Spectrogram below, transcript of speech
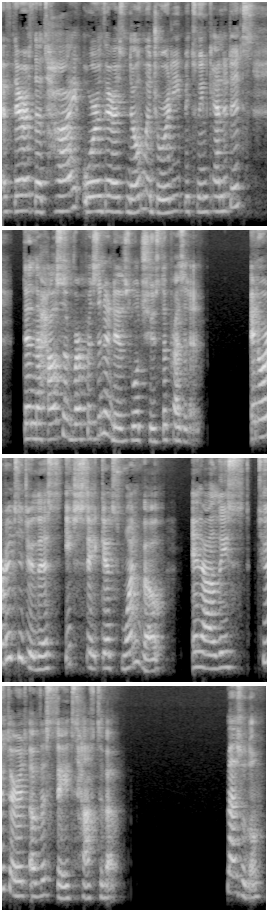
if there is a tie or there is no majority between candidates, then the House of Representatives will choose the president. In order to do this, each state gets one vote, and at least two thirds of the states have to vote. 慢速读.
